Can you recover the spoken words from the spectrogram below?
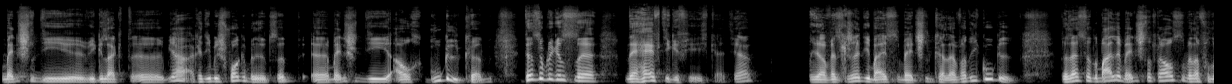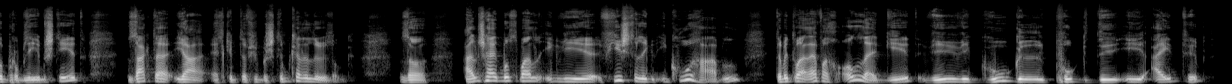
Menschen, die, wie gesagt, äh, ja, akademisch vorgebildet sind, äh, Menschen, die auch googeln können. Das ist übrigens eine, eine heftige Fähigkeit, ja. Ja, festgestellt, die meisten Menschen können einfach nicht googeln. Das heißt, der normale Mensch da draußen, wenn er vor einem Problem steht, sagt er, ja, es gibt dafür bestimmt keine Lösung. So, anscheinend muss man irgendwie vierstelligen IQ haben, damit man einfach online geht, www.google.de eintippt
